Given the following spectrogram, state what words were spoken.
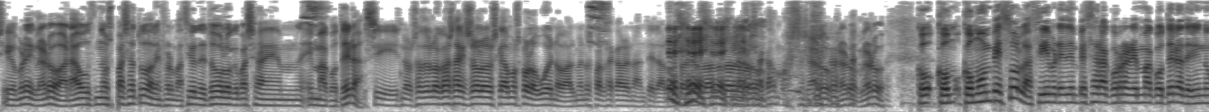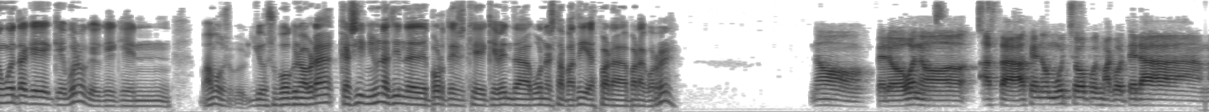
Sí, hombre, claro, Arauz nos pasa toda la información de todo lo que pasa en, Macotera. Sí, nosotros lo que pasa es que solo nos quedamos con lo bueno, al menos para sacarlo en antera. Lo, lo, sacamos. Claro, claro, claro. ¿Cómo, empezó la fiebre de empezar a correr en Macotera, teniendo en cuenta que, bueno, que, vamos, yo supongo que no habrá casi ni una tienda de deportes que, venda buenas zapatillas para, para correr? No, pero bueno, hasta hace no mucho, pues Macotera,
